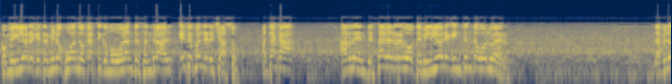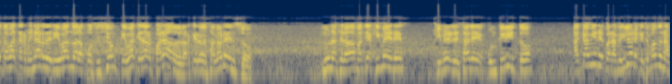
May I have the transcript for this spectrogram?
Con Migliore que terminó jugando casi como volante central. Este fue el derechazo. Ataca Ardente, sale el rebote. Migliore que intenta volver. La pelota va a terminar derivando a la posición que va a quedar parado el arquero de San Lorenzo. Luna se la da a Matías Jiménez. Jiménez le sale un tirito. Acá viene para Migliore que se manda una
